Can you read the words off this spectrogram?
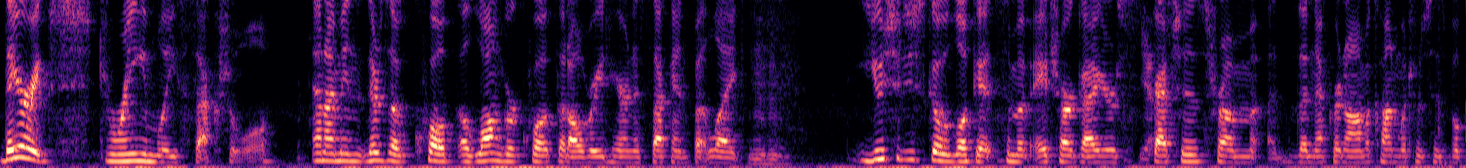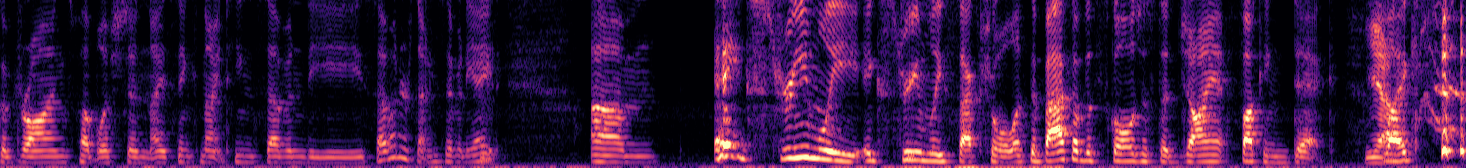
they are extremely sexual. And I mean, there's a quote, a longer quote that I'll read here in a second, but like. Mhm. You should just go look at some of H.R. Giger's Yes. sketches from the Necronomicon, which was his book of drawings published in, I think, 1977 or 1978. Um, extremely, extremely sexual. Like, the back of the skull is just a giant fucking dick. yeah Like,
